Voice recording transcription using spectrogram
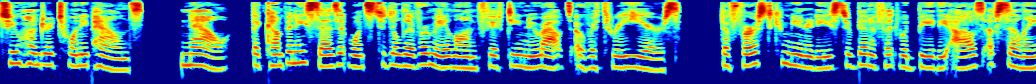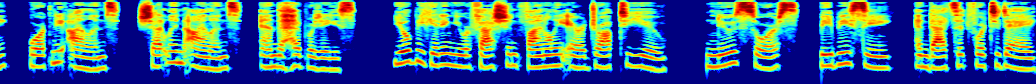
220 pounds. Now, the company says it wants to deliver mail on 50 new routes over three years. The first communities to benefit would be the Isles of Scilly, Orkney Islands, Shetland Islands, and the Hebrides. You'll be getting your fashion finally airdropped to you. News source, BBC, and that's it for today.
